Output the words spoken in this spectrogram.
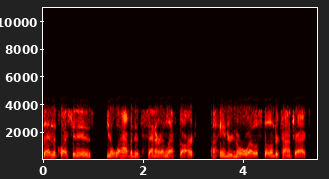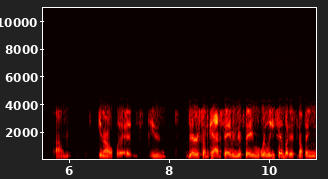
then the question is, you know, what happened at center and left guard? Uh, Andrew Norwell is still under contract. Um, you know, uh, there are some cap savings if they release him, but it's nothing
